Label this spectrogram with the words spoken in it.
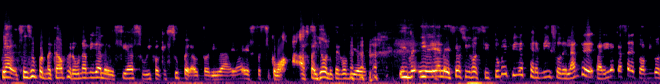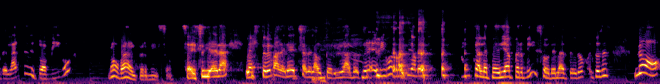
claro, es supermercado, pero una amiga le decía a su hijo que es súper autoridad, ¿ya? Esto así como, hasta yo le tengo miedo. y, ella le decía a su hijo, si tú me pides permiso delante de, para ir a casa de tu amigo, delante de tu amigo, no va el permiso. O sea, eso ya era la extrema derecha de la autoridad. Entonces, el hijo rápidamente nunca le pedía permiso delante. ¿no? Entonces, no,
